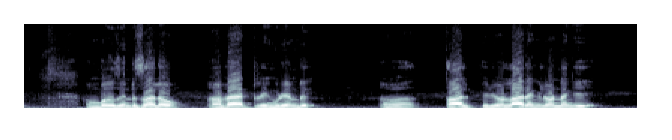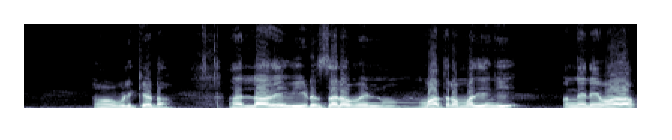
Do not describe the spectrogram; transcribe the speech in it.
അമ്പത് സെന്റ് സ്ഥലവും ആ ഫാക്ടറിയും കൂടി ഉണ്ട്. അപ്പോൾ താല്പര്യമുള്ള ആരെങ്കിലും ഉണ്ടെങ്കിൽ വിളിക്കാട്ടോ. അല്ലാതെ വീടും സ്ഥലവും മാത്രം മതിയെങ്കിൽ അങ്ങനെ ആകാം.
